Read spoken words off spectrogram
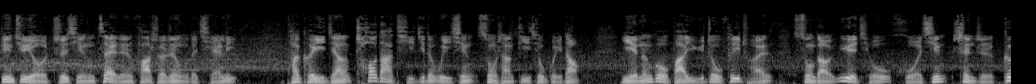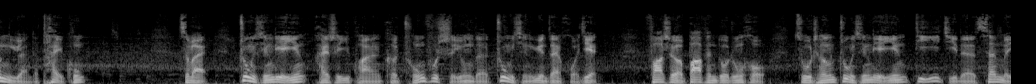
并具有执行载人发射任务的潜力。它可以将超大体积的卫星送上地球轨道，也能够把宇宙飞船送到月球、火星甚至更远的太空。此外，重型猎鹰还是一款可重复使用的重型运载火箭。发射八分多钟后，组成重型猎鹰第一级的三枚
